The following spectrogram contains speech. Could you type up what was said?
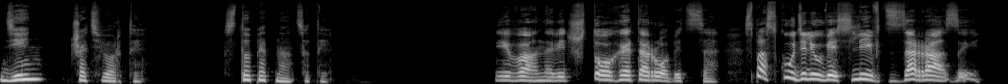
Дзень чацвёрты. 115. Іванович, што гэта робіцца? Спаскудзілі ўвесь ліфт заразы.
